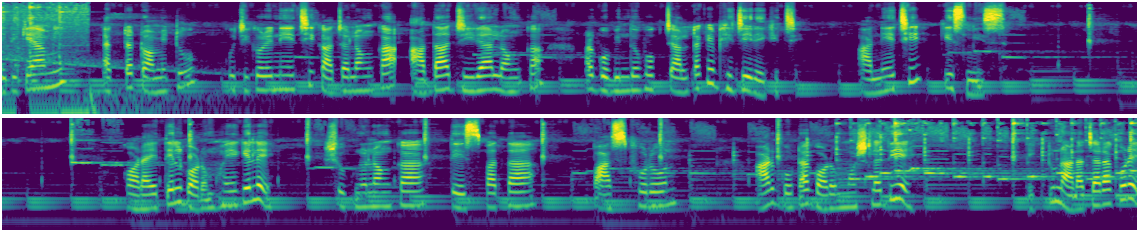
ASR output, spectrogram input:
এদিকে আমি একটা টমেটো কুচি করে নিয়েছি, কাঁচা লঙ্কা, আদা, জিরা, লঙ্কা আর গোবিন্দভোগ চালটাকে ভিজিয়ে রেখেছি। আর নিয়েছি কিশমিশ কড়াই তেল গরম হয়ে গেলে শুকনো লঙ্কা, তেজপাতা, পাঁচফোড়ন আর গোটা গরম মশলা দিয়ে একটু নাড়াচাড়া করে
